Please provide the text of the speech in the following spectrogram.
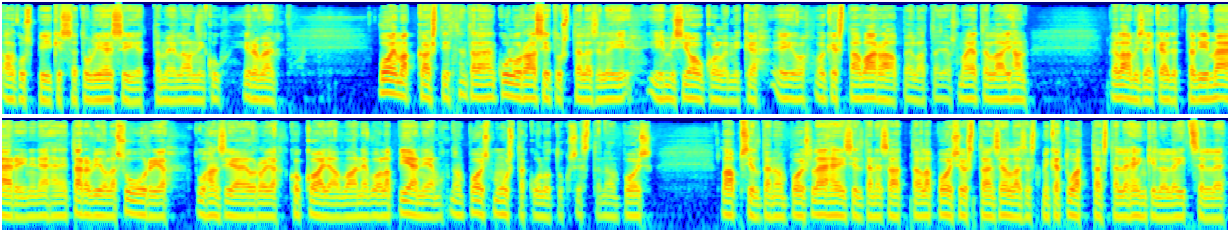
alkuspiikissä tuli esiin, että meillä on niin kuin hirveän voimakkaasti tällainen kulurasitus tällaiselle ihmisjoukolle, mikä ei ole oikeastaan varaa pelata. Jos me ajatellaan ihan pelaamiseen käytettäviä määriä, niin nehän ei tarvi olla suuria tuhansia euroja koko ajan, vaan ne voi olla pieniä, mutta ne on pois muusta kulutuksesta, ne on pois lapsilta, ne on pois läheisiltä, ne saattaa olla pois jostain sellaisesta, mikä tuottaisi tälle henkilölle itselle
